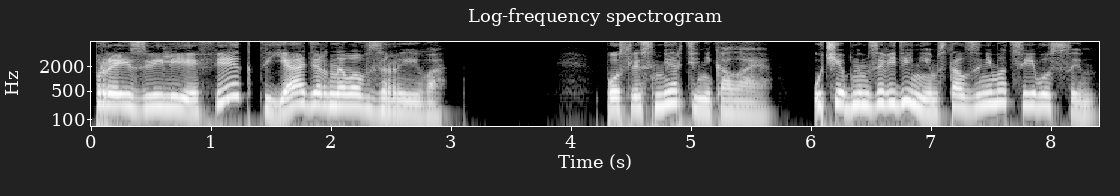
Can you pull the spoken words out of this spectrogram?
произвели эффект ядерного взрыва. После смерти Николая учебным заведением стал заниматься его сын,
